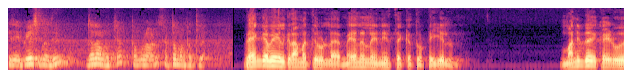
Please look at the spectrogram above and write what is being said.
இதை பேசினது முதலமைச்சர் தமிழ்நாடு சட்டமன்றத்தில். வேங்கவேல் கிராமத்தில் உள்ள மேல்நிலை நீர்த்தேக்க தொட்டியில் மனித கழிவு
